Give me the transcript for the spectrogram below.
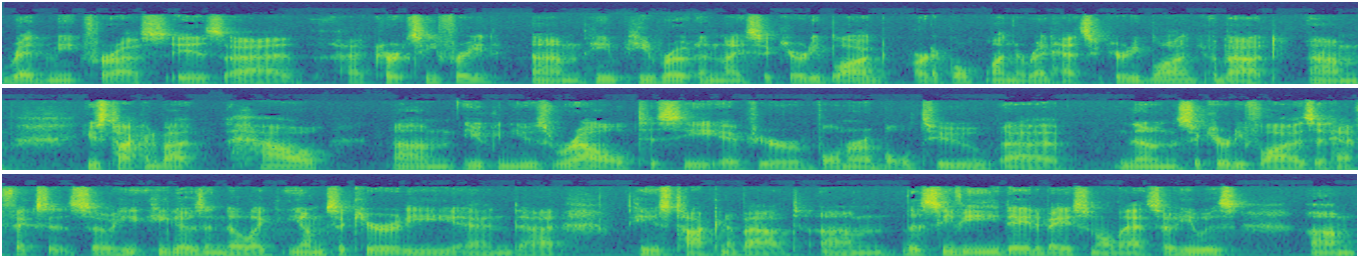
red meat for us. Is uh, uh, Kurt Seifried? Um, he he wrote a nice security blog article on the Red Hat security blog about. Um, he was talking about how um, you can use RHEL to see if you're vulnerable to uh, known security flaws that have fixes. So he, he goes into like Yum security and uh, he's talking about um, the CVE database and all that. So he was um,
